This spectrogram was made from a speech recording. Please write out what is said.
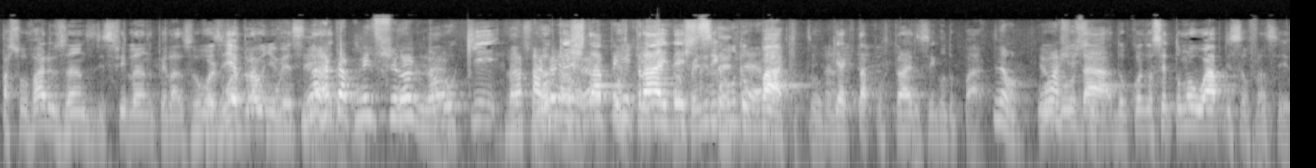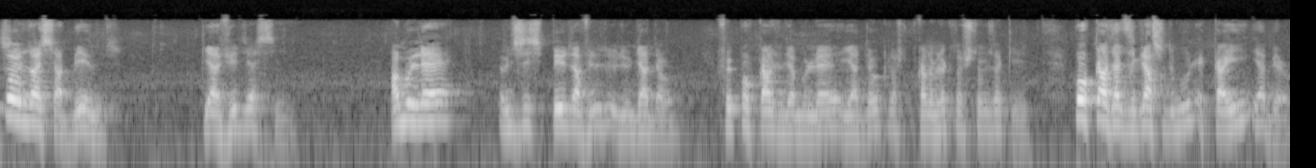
passou vários anos desfilando pelas ruas, ia para a eu Não universidade. para comer desfilando, não. O que, Não, o que eu- eu está por trás deste segundo É. pacto? O que é que está por trás do segundo pacto? Não, eu O- acho assim. da- do- quando você tomou o hábito de São Francisco. Todos nós sabemos que a vida é assim. A mulher é o desespero da vida de de Adão. Foi por causa da mulher e Adão, que nós, por causa da mulher que nós estamos aqui. Por causa da desgraça do mundo, é Caim e Abel.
